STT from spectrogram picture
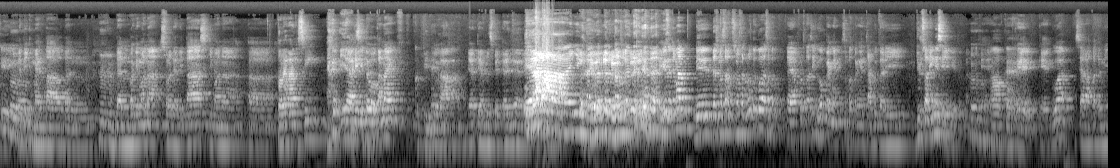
Oke. Hmm. lebih ke mental dan Hmm. dan bagaimana solidaritas gimana eh, Toleransi. iya kayak gitu karena Kebinekaan. ya diambil sepedanya ya anjing Kayak gitu cuman di semester semester dulu tuh gue sempet kayak frustasi gue pengen sempet pengen cabut dari jurusan ini sih gitu kan Hmm. kayak, Oke. kayak kayak gue secara akademi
